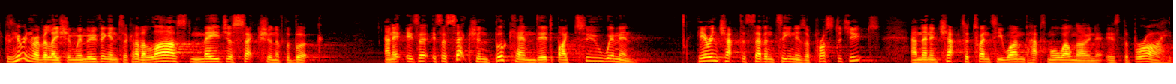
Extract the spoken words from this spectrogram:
Because here in Revelation, we're moving into kind of the last major section of the book. And it, it's, a, it's a section bookended by two women. Here in chapter 17 is a prostitute, and then in chapter 21, perhaps more well known, is the bride.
